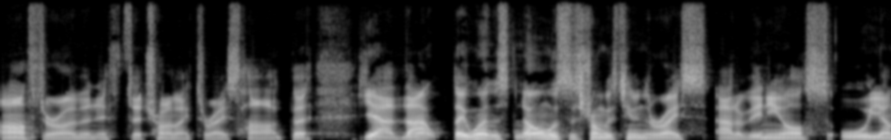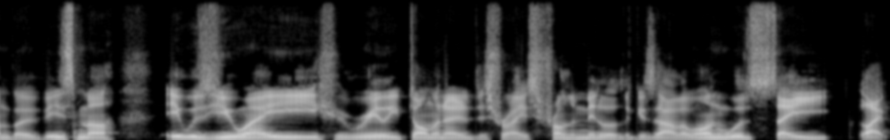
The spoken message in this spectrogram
after Oomen if they're trying to make the race hard. But yeah, that they weren't. No one was the strongest team in the race out of Ineos or Jumbo Visma. It was UAE who really dominated this race from the middle of the Ghisallo onwards. They like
